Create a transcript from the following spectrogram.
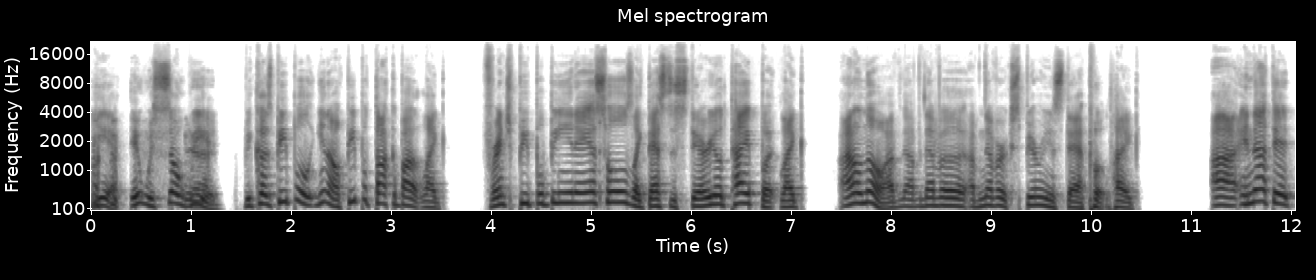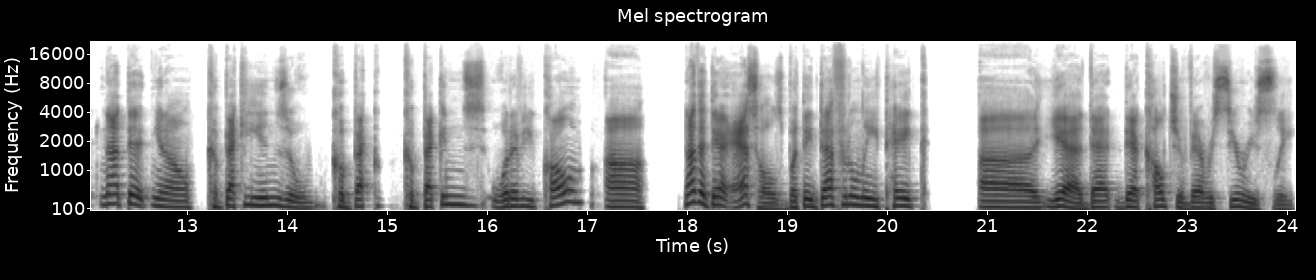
yeah, it was so Yeah. weird because people, you know, people talk about like French people being assholes, like that's the stereotype. But like, I don't know, I've I've never I've never experienced that. But like, uh, and not that not that you know Quebecians or Quebec Quebecans, whatever you call them, uh, not that they're assholes, but they definitely take uh yeah that their culture very seriously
